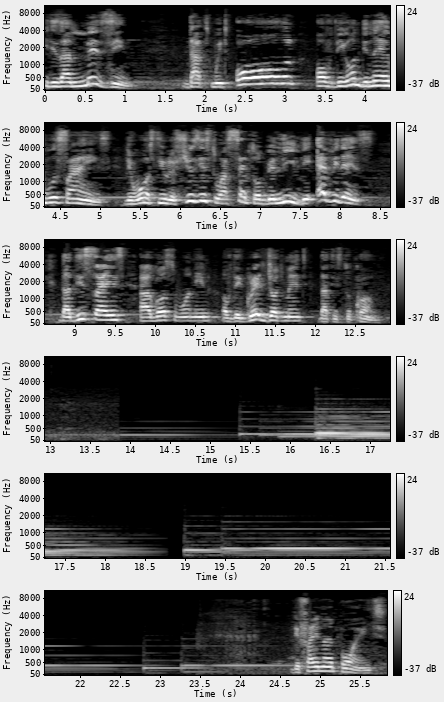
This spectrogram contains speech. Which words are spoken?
It is amazing that with all of the undeniable signs, the world still refuses to accept or believe the evidence that these signs are God's warning of the great judgment that is to come. The final point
